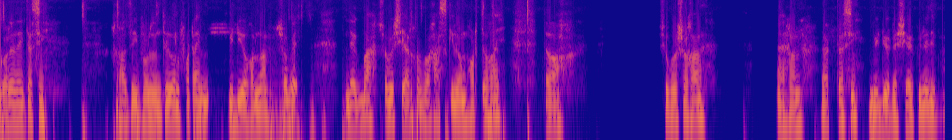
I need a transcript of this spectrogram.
ঘরে যাইতাছি। আজ এই পর্যন্তই, অল্প টাইম ভিডিও করলাম। সবে দেখবা, সবে শেয়ার করবা কাজ কীরকম করতে হয়। তো, শুভ সকাল। এখন রাখতেছি ভিডিওটা শেয়ার করে দিবা।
